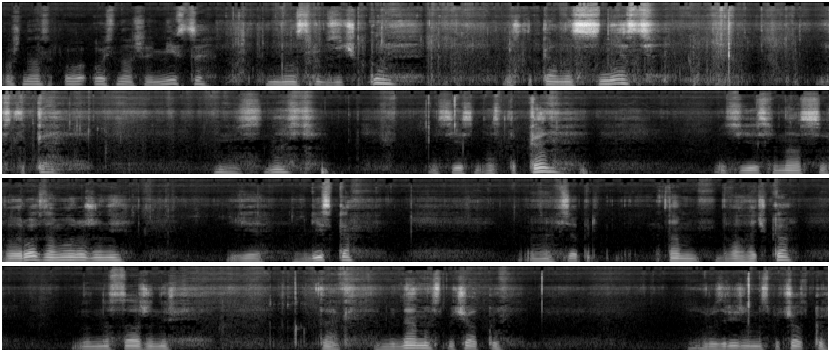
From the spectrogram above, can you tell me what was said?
Ось, нас, о, ось наше місце. У нас рюкзачку. Ось така у нас снасть. Ось така ось снасть. Ось є у нас стакан. Ось є у нас горох заморожений. Є ліска. Ага, Все, при- там два гачка насаджених. Так, будемо спочатку. Розріжемо спочатку.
